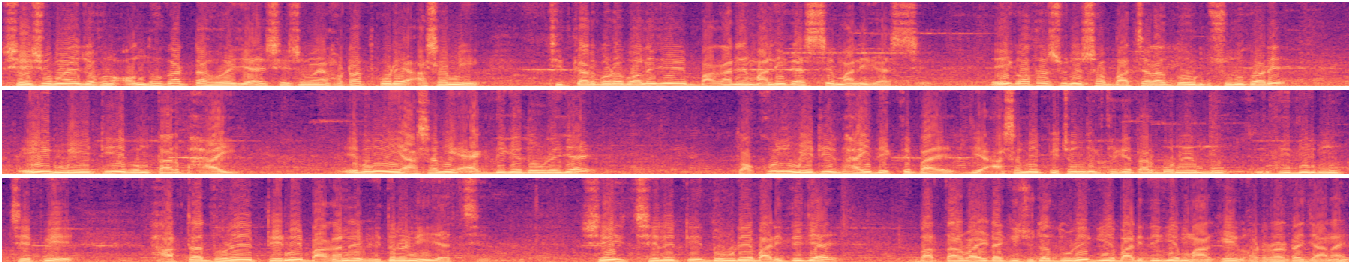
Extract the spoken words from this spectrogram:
সেই সময় যখন অন্ধকারটা হয়ে যায়, সেই সময় হঠাৎ করে আসামি চিৎকার করে বলে যে, বাগানে মালিক আসছে মালিক আসছে। এই কথা শুনে সব বাচ্চারা দৌড় শুরু করে। এই মেয়েটি এবং তার ভাই এবং এই আসামি একদিকে দৌড়ে যায়। তখন মেয়েটির ভাই দেখতে পায় যে, আসামি পেছন দিক থেকে তার বোনের মুখ, দিদির মুখ চেপে হাতটা ধরে টেনে বাগানের ভিতরে নিয়ে যাচ্ছে। সেই ছেলেটি দৌড়ে বাড়িতে যায় বা তার বাড়িটা কিছুটা দূরে গিয়ে বাড়িতে গিয়ে মাকে ঘটনাটা জানায়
